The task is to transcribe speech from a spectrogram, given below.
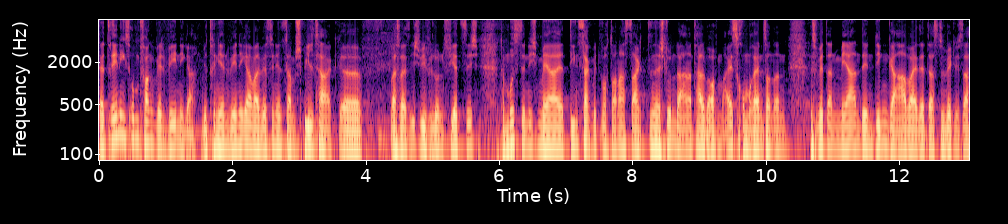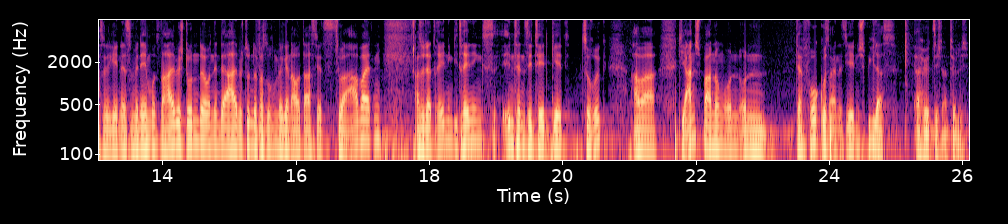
der Trainingsumfang wird weniger. Wir trainieren weniger, weil wir sind jetzt am Spieltag, äh, was weiß ich, wie viel und 40. Da musst du nicht mehr Dienstag, Mittwoch, Donnerstag eine Stunde, anderthalb auf dem Eis rumrennen, sondern es wird dann mehr an den Dingen gearbeitet, dass du wirklich sagst, wir gehen jetzt, wir nehmen uns eine halbe Stunde und in der halben Stunde versuchen wir genau das jetzt zu erarbeiten. Also der Training, die Trainingsintensität geht zurück, aber die Anspannung und, und der Fokus eines jeden Spielers erhöht sich natürlich.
